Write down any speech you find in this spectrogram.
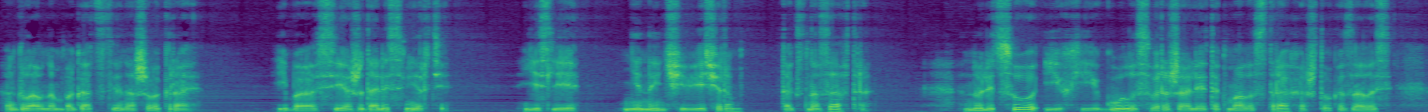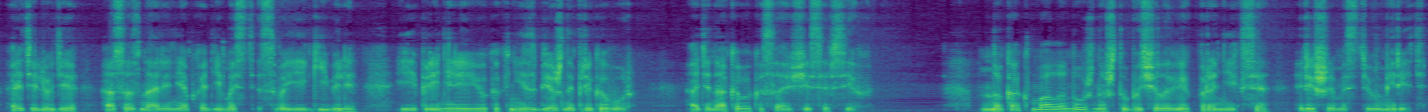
о главном богатстве нашего края, ибо все ожидали смерти, если не нынче вечером, так на завтра. Но лицо их и голос выражали так мало страха, что казалось, эти люди осознали необходимость своей гибели и приняли ее как неизбежный приговор, одинаково касающийся всех. Но как мало нужно, чтобы человек проникся решимостью умереть.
